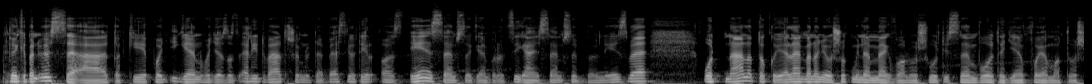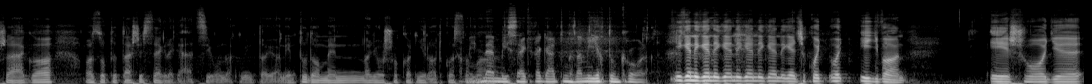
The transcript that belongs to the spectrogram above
tulajdonképpen összeállt a kép, hogy igen, hogy az az elitváltás, amiről te beszéltél, az én szemszögemből, a cigány szemszögből nézve, ott nálatok a jelenben nagyon sok minden megvalósult, hiszen volt egy ilyen folyamatossága az oktatási szegregációnak, mint olyan. Én tudom, én nagyon sokat nyilatkoztam. Amit nem mi szegregáltunk, hanem írtunk róla. Igen, igen, igen, igen, igen, igen, csak hogy, hogy így van. És hogy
